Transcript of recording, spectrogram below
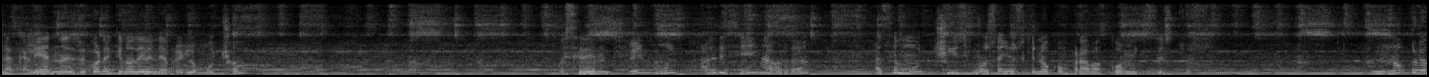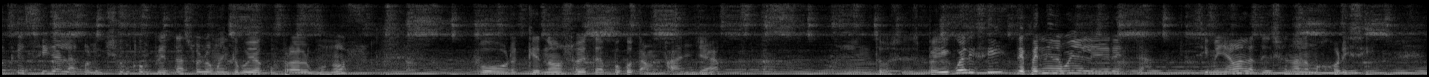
La calidad, recuerden que no deben de abrirlo mucho. Pues se ven, muy padres, ¿eh? La verdad. Hace muchísimos años que no compraba cómics de estos. No creo que siga la colección completa, solamente voy a comprar algunos. Porque no soy tampoco tan fan ya. Entonces, pero igual y sí, dependiendo, voy a leer esta. Si me llama la atención, a lo mejor y sí.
